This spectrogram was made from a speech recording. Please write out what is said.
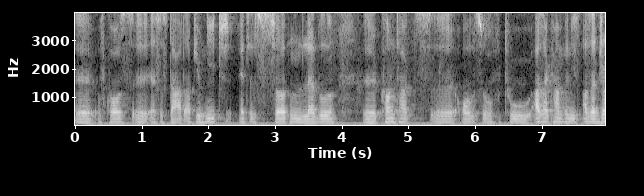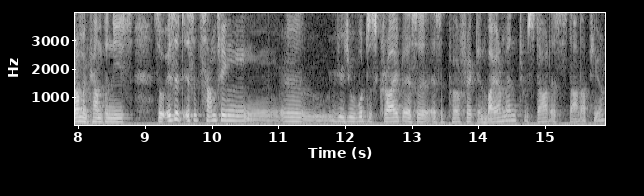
Uh, of course, as a startup, you need at a certain level contacts uh, also to other companies, other German companies. So is it is it something uh, you, you would describe as a as a perfect environment to start as a startup here?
